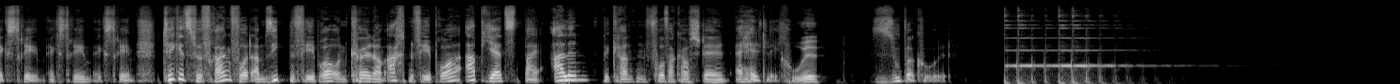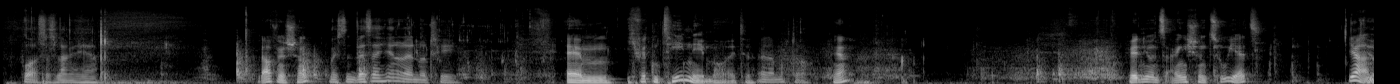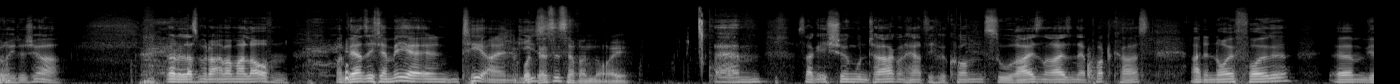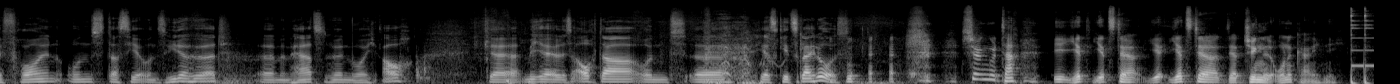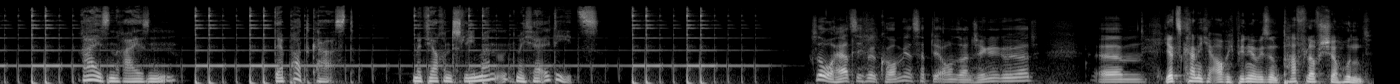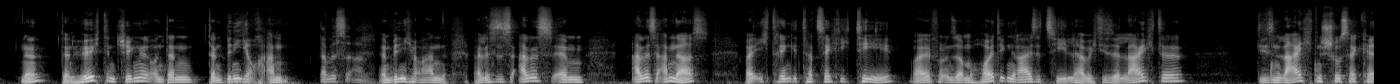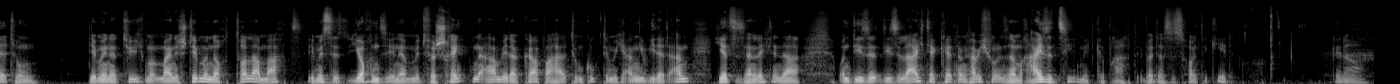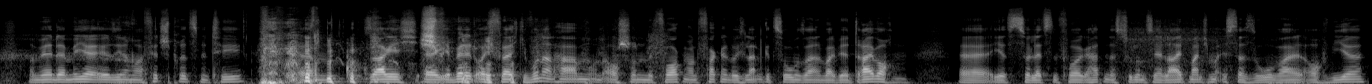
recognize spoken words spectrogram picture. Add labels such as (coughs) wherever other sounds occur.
Extrem, extrem, extrem. Tickets für Frankfurt am 7. Februar und Köln am 8. Februar ab jetzt bei allen bekannten Vorverkaufsstellen erhältlich. Cool. Super cool. Boah, ist das lange her. Laufen wir schon? Möchtest du ein Wässerchen oder nur Tee? Ähm, ich würde einen Tee nehmen heute. Ja, dann mach doch. Ja? Hören die uns eigentlich schon zu jetzt? Ja. Ne? Theoretisch ne? ja. Ja, dann lassen wir doch einfach mal laufen. Und während sich der Michael einen Tee eingießt. Und das ist aber neu. Ähm, sage ich schönen guten Tag und herzlich willkommen zu Reisen, Reisen, der Podcast. Eine neue Folge. Ähm, wir freuen uns, dass ihr uns wiederhört. Ähm, Im Herzen hören wir euch auch. Der Michael ist auch da und äh, jetzt geht's gleich los. (laughs) Schönen guten Tag. Jetzt, jetzt, der, jetzt der, der Jingle, ohne kann ich nicht. Reisen, Reisen. Der Podcast mit Jochen Schliemann und Michael Dietz. So, herzlich willkommen. Jetzt habt ihr auch unseren Jingle gehört. Ähm Jetzt kann ich auch, ich bin ja wie so ein Pavlovscher Hund. Ne? Dann höre ich den Jingle und dann, dann bin ich auch an. Da bist du an. Dann bin ich auch an. Weil es ist alles, ähm, alles anders, weil ich trinke tatsächlich Tee, weil von unserem heutigen Reiseziel habe ich diese leichte, diesen leichten Schuss Erkältung der mir natürlich meine Stimme noch toller macht. Ihr müsst jetzt Jochen sehen, er mit verschränkten Armen wieder Körperhaltung, guckte mich angewidert an. Jetzt ist ein Lächeln da. Und diese, diese leichte Erkältung habe ich von unserem Reiseziel mitgebracht, über das es heute geht. Genau. Und während der Michael sie nochmal fit spritzt mit Tee, ähm, (laughs) sage ich, äh, ihr werdet euch vielleicht gewundert haben und auch schon mit Forken und Fackeln durchs Land gezogen sein, weil wir drei Wochen äh, jetzt zur letzten Folge hatten. Das tut uns sehr leid. Manchmal ist das so, weil auch wir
